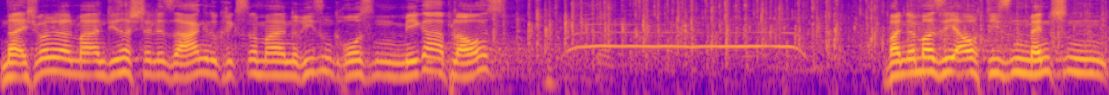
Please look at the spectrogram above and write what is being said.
na ich würde dann mal an dieser Stelle sagen, du kriegst nochmal einen riesengroßen Mega-Applaus. Wann immer Sie auch diesen Menschen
